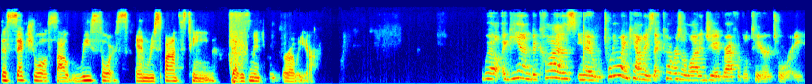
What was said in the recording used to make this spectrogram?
the sexual assault resource and response team that was mentioned earlier? Well, again, because you know, 21 counties that covers a lot of geographical territory,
